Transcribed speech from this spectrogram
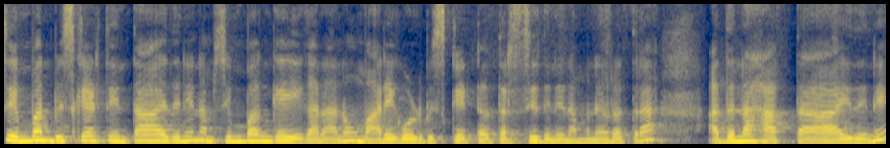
ಸಿಂಬನ್ ಬಿಸ್ಕೆಟ್ ತಿಂತಾ ಇದ್ದೀನಿ ನಮ್ಮ ಸಿಂಬಂಗೆ ಈಗ ನಾನು ಮಾರಿಗೋಲ್ಡ್ ಬಿಸ್ಕೆಟ್ ತರಿಸಿದ್ದೀನಿ ನಮ್ಮ ಮನೆಯವ್ರ ಹತ್ರ. ಅದನ್ನು ಹಾಕ್ತಾ ಇದ್ದೀನಿ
